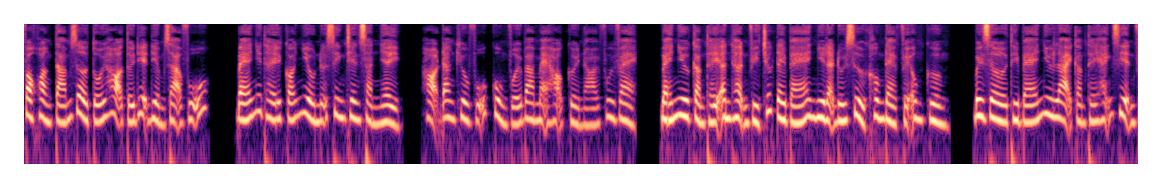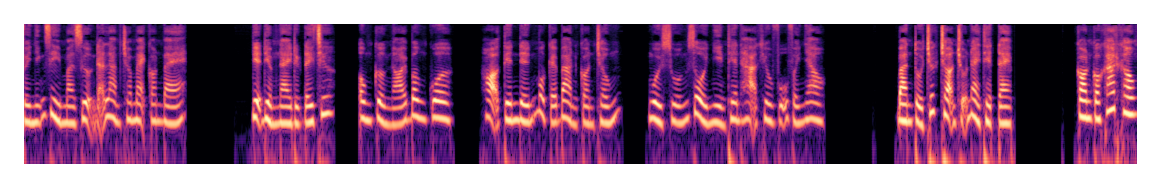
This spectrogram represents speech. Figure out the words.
Vào khoảng 8 giờ tối họ tới địa điểm dạ vũ bé như thấy có nhiều nữ sinh trên sàn nhảy, họ đang khiêu vũ cùng với ba mẹ họ cười nói vui vẻ. Bé như cảm thấy ân hận vì trước đây bé như đã đối xử không đẹp với ông cường. Bây giờ thì bé như lại cảm thấy hãnh diện về những gì mà dượng đã làm cho mẹ con bé. Địa điểm này được đấy chứ? Ông cường nói bâng quơ. Họ tiến đến một cái bàn còn trống, ngồi xuống rồi nhìn thiên hạ khiêu vũ với nhau. Ban tổ chức chọn chỗ này thiệt đẹp. Con có khát không?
